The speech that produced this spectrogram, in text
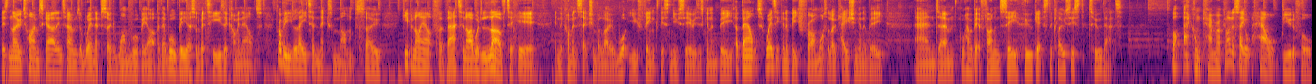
there's no time scale in terms of when episode one will be up, but there will be a sort of a teaser coming out probably later next month. So keep an eye out for that and I would love to hear in the comments section below what you think this new series is going to be about, where's it going to be from, what's the location going to be and um, we'll have a bit of fun and see who gets the closest to that. But back on camera, can I just say how beautiful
